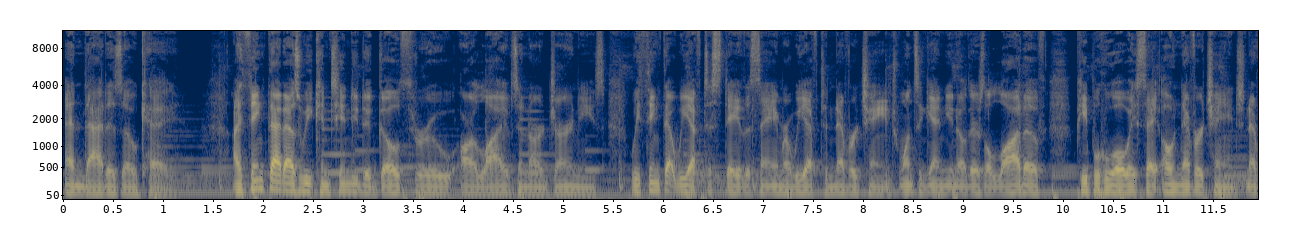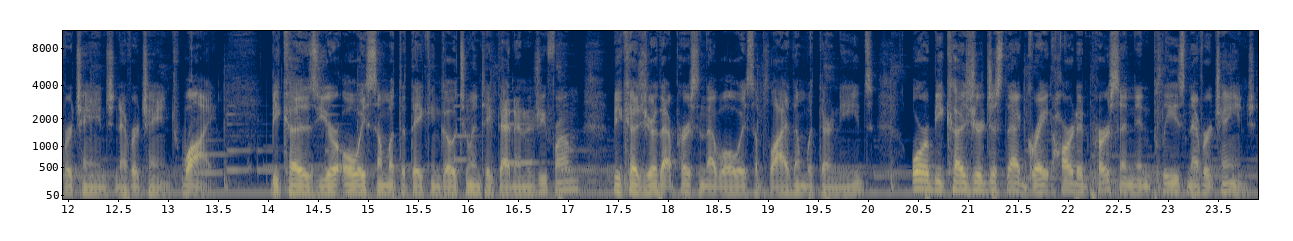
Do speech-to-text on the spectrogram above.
and that is okay. I think that as we continue to go through our lives and our journeys, we think that we have to stay the same or we have to never change. Once again, you know, there's a lot of people who always say, oh, never change, never change, never change. Why? Because you're always someone that they can go to and take that energy from, because you're that person that will always supply them with their needs, or because you're just that great hearted person and please never change.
